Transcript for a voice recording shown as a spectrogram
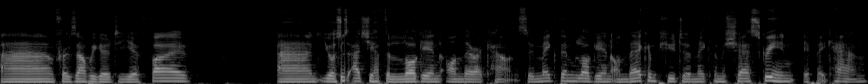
Um, for example, we go to year five, and your students actually have to log in on their account. So make them log in on their computer, make them share screen if they can,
